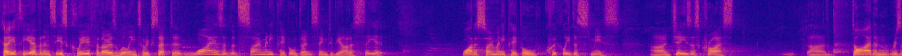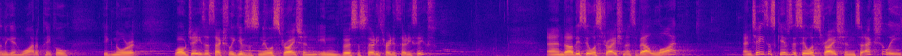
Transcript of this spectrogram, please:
Okay, if the evidence is clear for those willing to accept it, why is it that so many people don't seem to be able to see it? Why do so many people quickly dismiss uh, Jesus Christ uh, died and risen again? Why do people ignore it? Well, Jesus actually gives us an illustration in verses 33 to 36. And uh, this illustration is about light. And Jesus gives this illustration to actually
